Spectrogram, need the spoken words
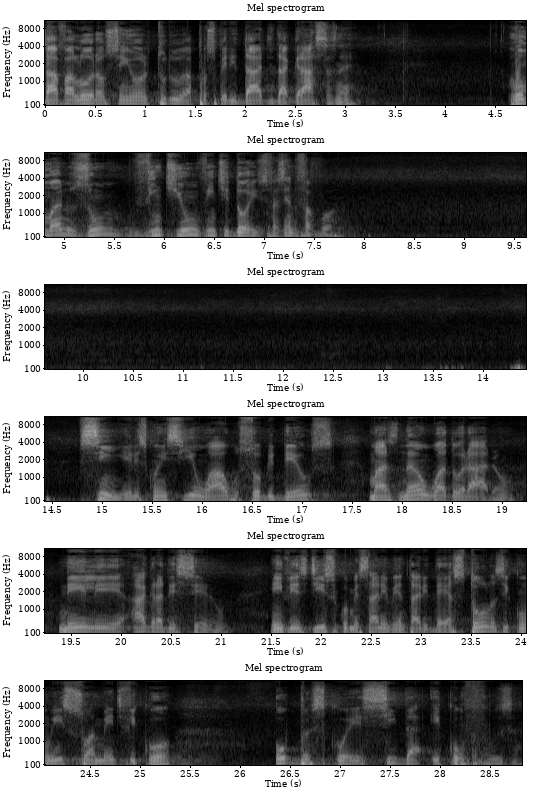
Dá valor ao Senhor, tudo a prosperidade, dá graças, né? Romanos 1, 21, 22, fazendo favor. Sim, eles conheciam algo sobre Deus, mas não o adoraram, nem lhe agradeceram. Em vez disso, começaram a inventar ideias tolas e com isso sua mente ficou obscurecida e confusa.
